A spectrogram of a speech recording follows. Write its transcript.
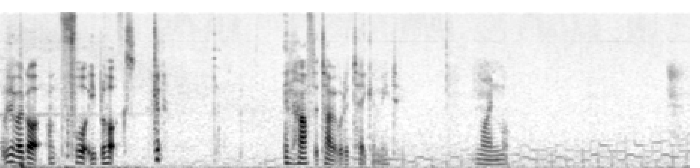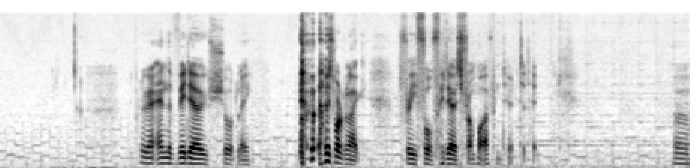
What have I got? 40 blocks. In half the time it would have taken me to mine more. Probably gonna end the video shortly. it's probably like three, four videos from what I've been doing today. Uh.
